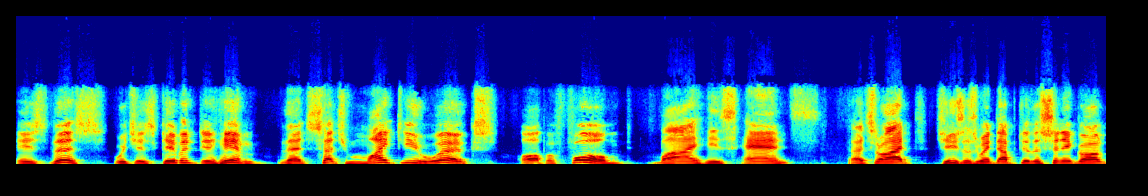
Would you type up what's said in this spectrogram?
is this which is given to him that such mighty works are performed by his hands? That's right. Jesus went up to the synagogue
